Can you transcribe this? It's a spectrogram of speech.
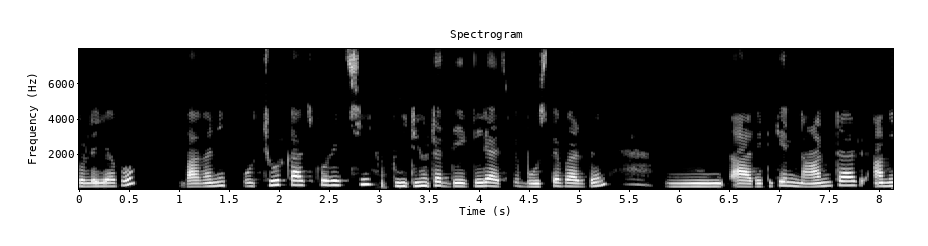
চলে যাব। বাগানে প্রচুর কাজ করেছি। ভিডিওটা দেখলে আজকে বুঝতে পারবেন। আর এদিকে নানটার আমি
